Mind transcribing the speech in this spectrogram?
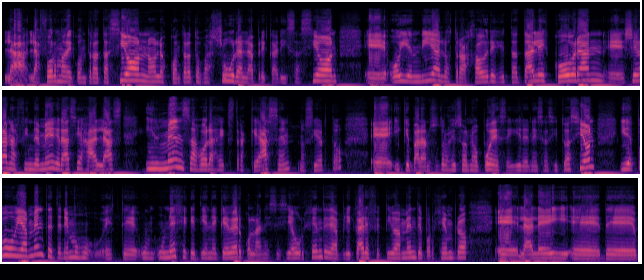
la, la forma de contratación, ¿no? Los contratos basura, la precarización Eh, hoy en día los trabajadores estatales cobran, eh, llegan a fin de mes gracias a las inmensas horas extras que hacen, ¿no es cierto? Eh, y que para nosotros eso no puede seguir en esa situación. Y después obviamente tenemos este, un, eje que tiene que ver con la necesidad urgente de aplicar efectivamente, por ejemplo, la ley de,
